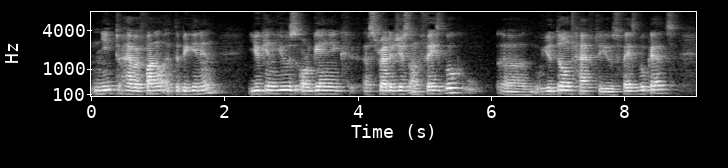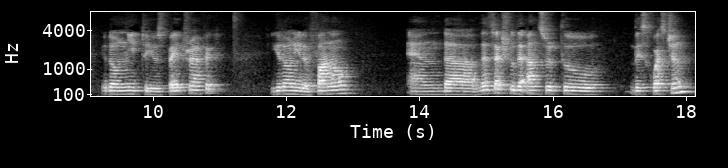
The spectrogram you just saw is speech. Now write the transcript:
need to have a funnel at the beginning you can use organic uh, strategies on Facebook. Uh, you don't have to use Facebook ads. You don't need to use paid traffic. You don't need a funnel. And uh, that's actually the answer to this question.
